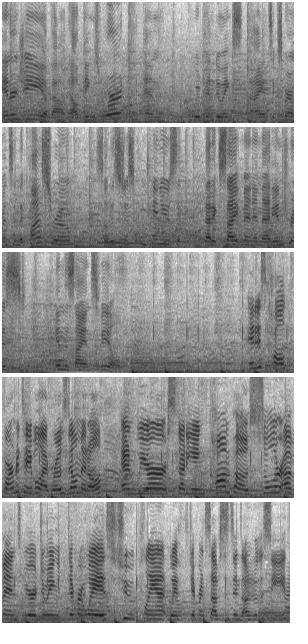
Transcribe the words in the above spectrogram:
energy, about how things work, and we've been doing science experiments in the classroom. So this just continues that excitement and that interest in the science field. It is called Farm to Table at Rosedale Middle, and we are studying compost, solar ovens. We are doing different ways to plant with different substances under the seeds.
